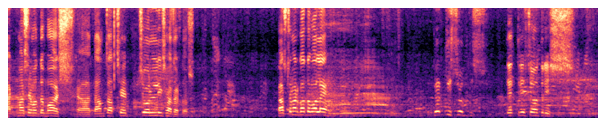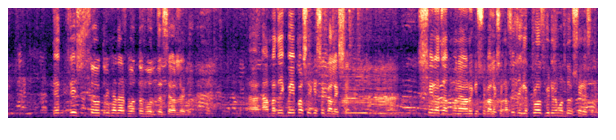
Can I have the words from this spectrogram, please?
আট মাসের মতো বয়স। দাম চাচ্ছে চল্লিশ হাজার দশ। কাস্টমার কত বলে? তেত্রিশ চব্বিশ তেত্রিশ চৌত্রিশ। তেত্রিশ চৌত্রিশ হাজার পর্যন্ত বলতেছে অলরেডি আমরা দেখব এই পাশে কিছু কালেকশন সেরা জাত মানে আরও কিছু কালেকশন আছে যেগুলো ক্রস বিটের মধ্যেও সেরা সেরা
